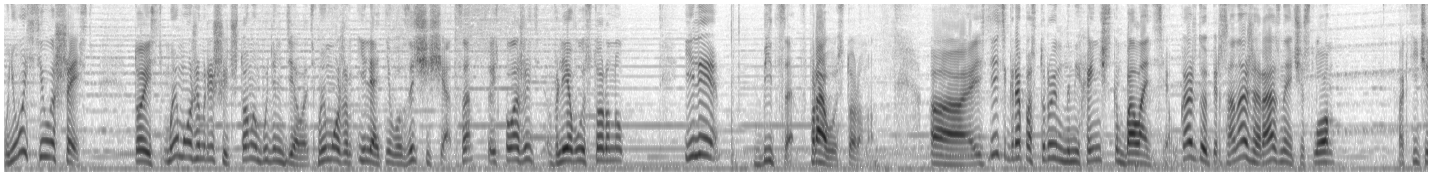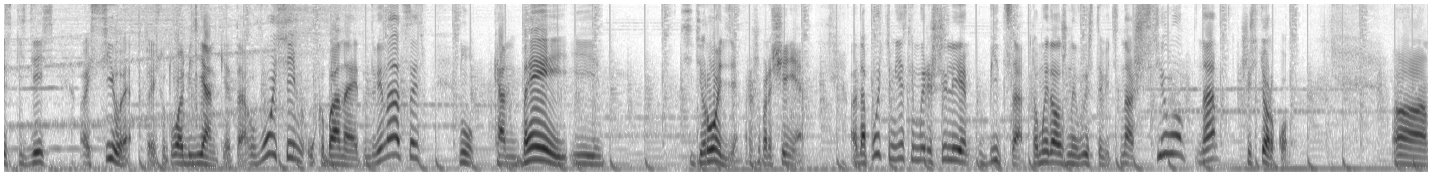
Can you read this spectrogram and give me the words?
У него сила 6. То есть мы можем решить, что мы будем делать. Мы можем или от него защищаться, то есть положить в левую сторону, или биться в правую сторону. А, здесь игра построена на механическом балансе. У каждого персонажа разное число фактически здесь э, силы. То есть вот у обезьянки это 8, у кабана это 12, ну, Канбей и Ситироди, прошу прощения. А, допустим, если мы решили биться, то мы должны выставить нашу силу на шестерку. А,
